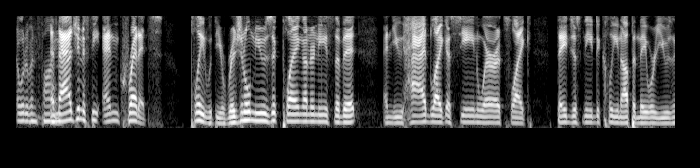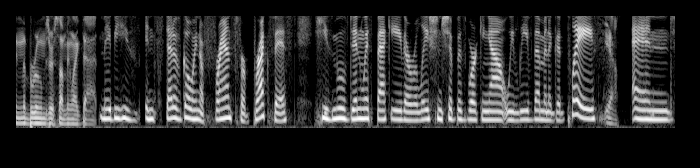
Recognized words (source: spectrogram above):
It would have been fine. Imagine if the end credits played with the original music playing underneath of it, and you had like a scene where it's like they just need to clean up and they were using the brooms or something like that. Maybe he's instead of going to France for breakfast, he's moved in with Becky. Their relationship is working out. We leave them in a good place. Yeah. And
